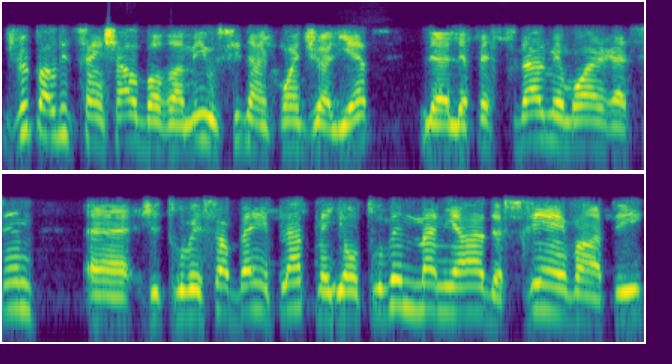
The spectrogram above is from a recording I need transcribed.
Je veux parler de Saint-Charles-Borromée aussi, dans le coin de Joliette, le, le festival Mémoire Racine. Euh, J'ai trouvé ça bien plate, mais ils ont trouvé une manière de se réinventer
